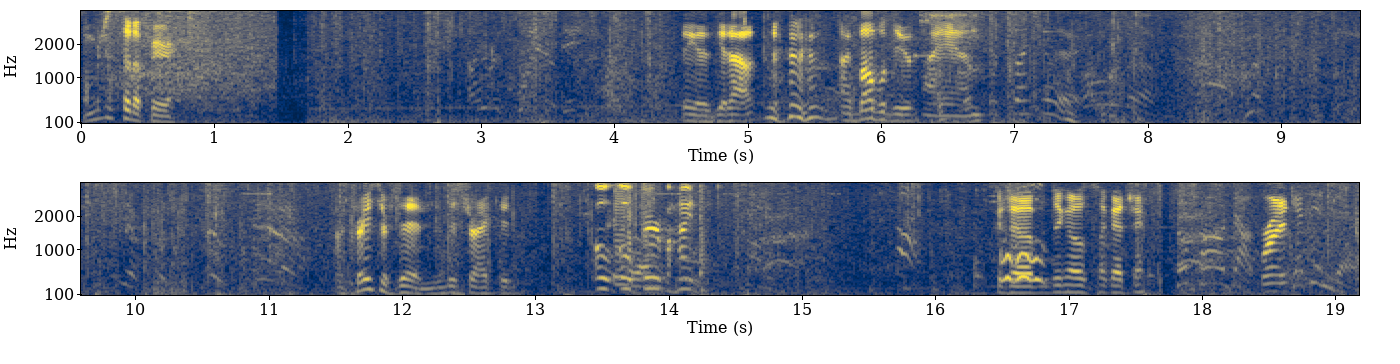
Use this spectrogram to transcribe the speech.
gonna just sit up here. Hey guys, get out. I bubbled you. I am. It's going to hurt. Oh, Tracer's in. I'm distracted. Oh, oh, fair behind. Good job, Dingos. I got you. So powered up. Right. Get in there.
